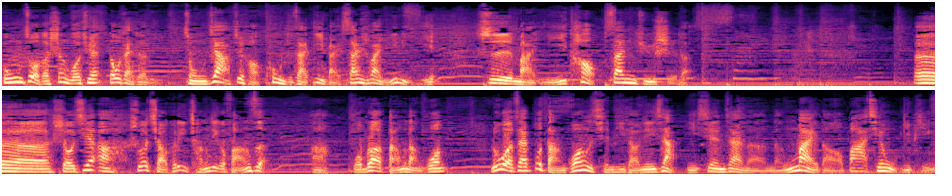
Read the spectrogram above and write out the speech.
工作和生活圈都在这里。”总价最好控制在一百三十万以里，是买一套三居室的。呃，首先啊，说巧克力城这个房子啊，我不知道挡不挡光。如果在不挡光的前提条件下，你现在呢能卖到八千五一平。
